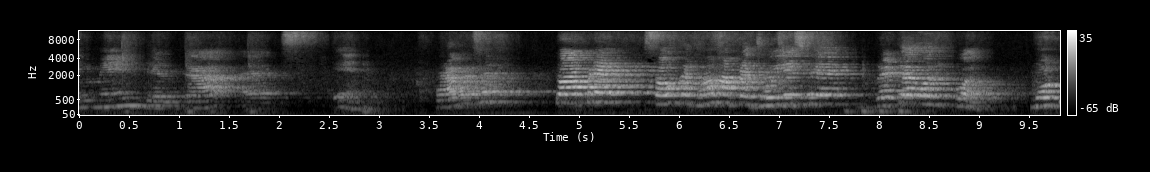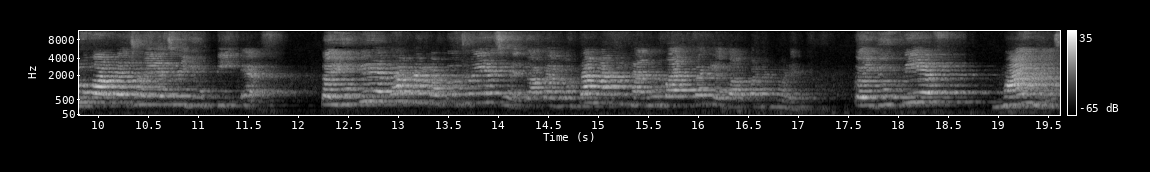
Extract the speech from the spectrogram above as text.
mn delta xn બરાબર છે તો આપણે સૌપ્રથમ આપણે જોઈએ છે ગ્રેટર ઓર ઇક્વલ મોટું આપણે જોઈએ છે યુપીએફ તો યુપીએફ આપણે મોટું જોઈએ છે તો આપણે મોટામાંથી નાનું બાદ કરીએ તો આપણને મળે તો યુપીએફ માઇનસ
